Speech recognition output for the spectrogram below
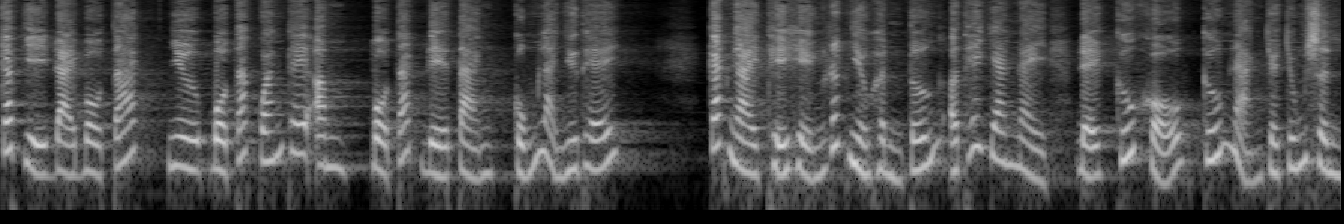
Các vị Đại Bồ Tát như Bồ Tát Quán Thế Âm, Bồ Tát Địa Tạng cũng là như thế. Các ngài thị hiện rất nhiều hình tướng ở thế gian này để cứu khổ, cứu nạn cho chúng sinh.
